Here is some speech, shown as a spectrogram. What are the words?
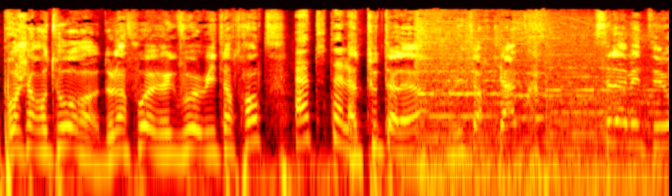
Prochain retour de l'info avec vous à 8h30. À tout à l'heure. À tout à l'heure, 8h04. C'est la météo.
